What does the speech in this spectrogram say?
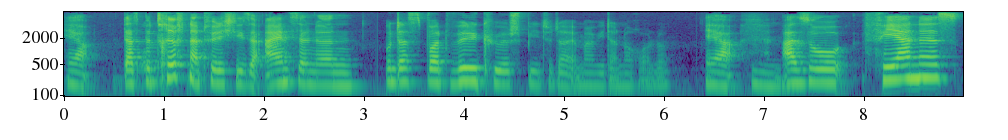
Ja, das und, betrifft natürlich diese einzelnen. Und das Wort Willkür spielte da immer wieder eine Rolle. Ja, mhm. also Fairness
